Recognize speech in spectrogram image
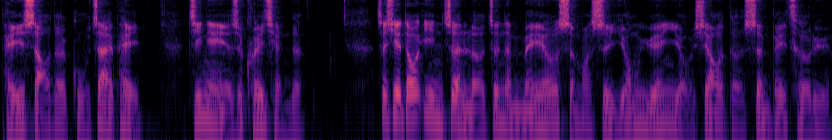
赔少的股债配，今年也是亏钱的。这些都印证了，真的没有什么是永远有效的圣杯策略。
